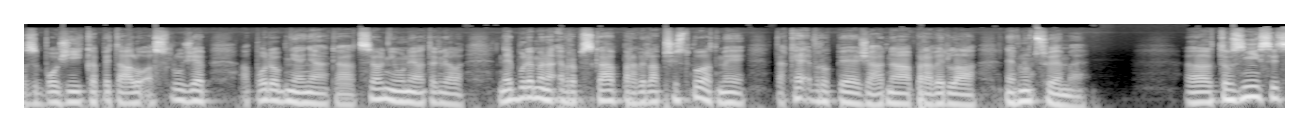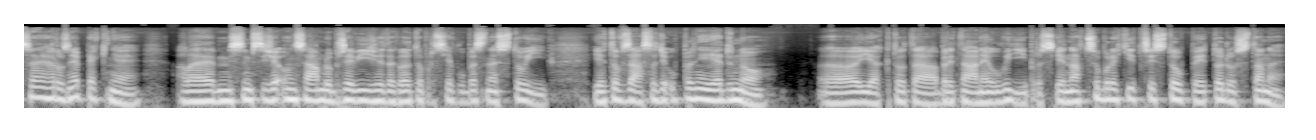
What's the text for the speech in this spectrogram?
zboží, kapitálu a služeb a podobně, nějaká celní unie a tak dále. Nebudeme na evropská pravidla přistupovat, my také Evropě žádná pravidla nevnucujeme. Eh, to zní sice hrozně pěkně, ale myslím si, že on sám dobře ví, že takhle to prostě vůbec nestojí. Je to v zásadě úplně jedno, eh, jak to ta Británie uvidí. Prostě na co bude chtít přistoupit, to dostane.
